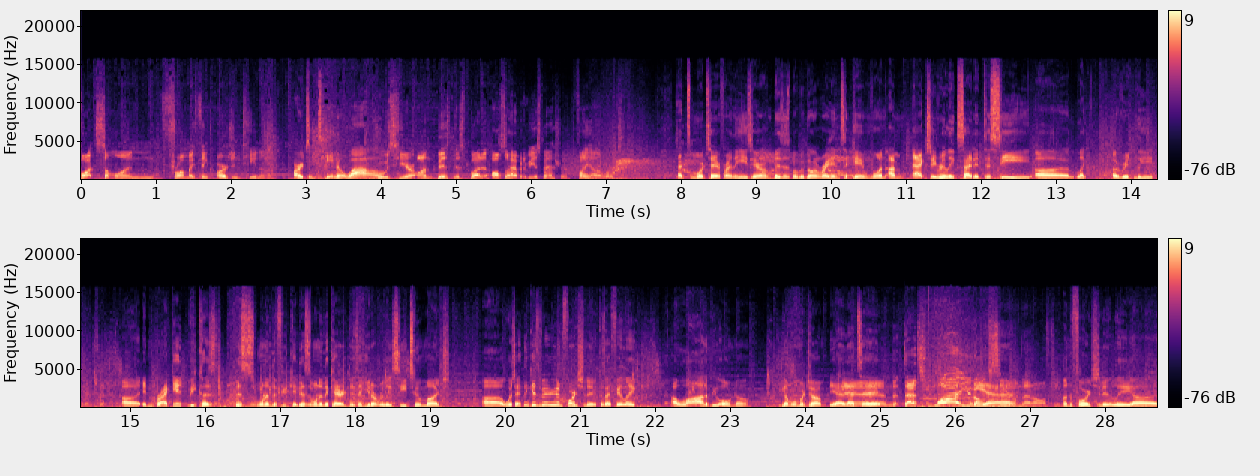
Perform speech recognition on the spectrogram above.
fought someone from I think Argentina Argentina, wow. who was here on business, but it also happened to be a smasher. Funny how that works. That's more terrifying than he's here on business, but we're going right into game one. I'm actually really excited to see uh, like a Ridley uh, in bracket because this is one of the few. This is one of the characters that you don't really see too much, uh, which I think is very unfortunate because I feel like a lot of people. Oh no, you got one more jump. Yeah, that's it. and that's why you don't Yeah. see them that often. Unfortunately, uh,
